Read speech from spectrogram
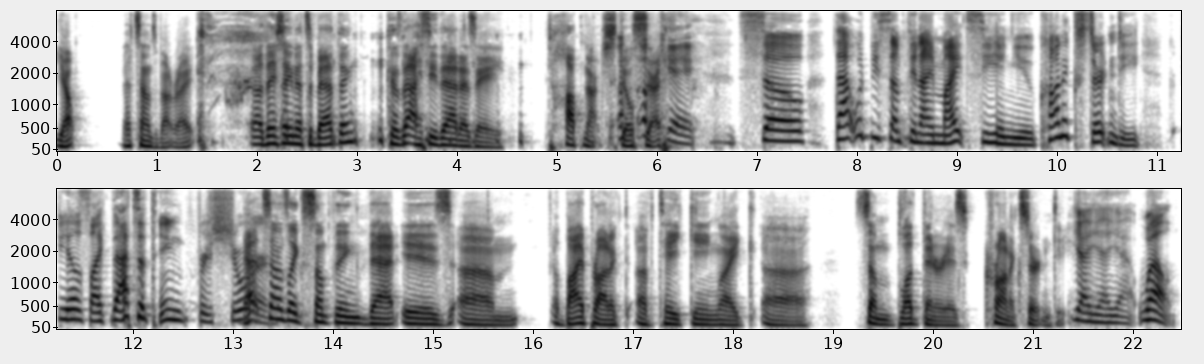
Yep. That sounds about right. Are they saying that's a bad thing? Because I see that as a top notch skill set. Okay. So that would be something I might see in you. Chronic certainty feels like that's a thing for sure. That sounds like something that is um, a byproduct of taking like uh, some blood thinner is chronic certainty. yeah, yeah, yeah. Well,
